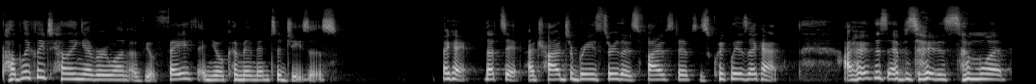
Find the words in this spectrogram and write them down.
publicly telling everyone of your faith and your commitment to Jesus. Okay, that's it. I tried to breeze through those five steps as quickly as I can. I hope this episode is somewhat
